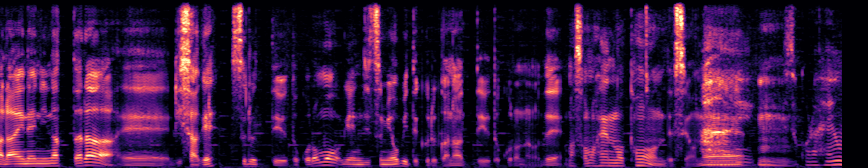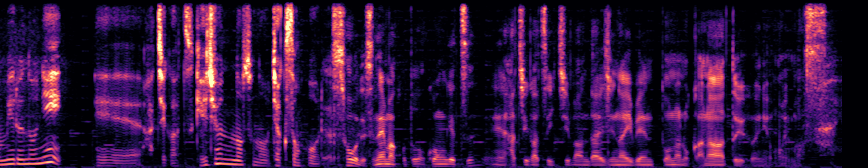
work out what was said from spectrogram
まあ、来年になったら、えー、利下げするっていうところも現実味を帯びてくるかなっていうところなので、まあ、その辺のトーンですよね、はい。うん、そこら辺を見るのにえー、8月下旬のそのジャクソンホール。そうですね、まあ、今月8月一番大事なイベントなのかなというふうに思います。はい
